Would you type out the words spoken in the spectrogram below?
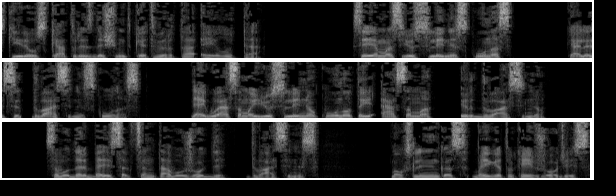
skyriaus 44 eilute. Sėjamas jūslinis kūnas, keliasi dvasinis kūnas. Jeigu esama jūslinio kūno, tai esama ir dvasinio. Savo darbiais akcentavo žodį dvasinis. Mokslininkas baigė tokiais žodžiais.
